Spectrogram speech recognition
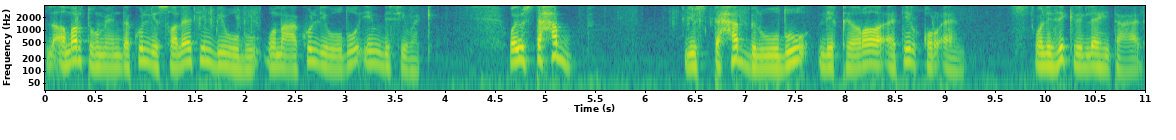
لأمرتهم عند كل صلاة بوضوء ومع كل وضوء بسواك. ويستحب يستحب الوضوء لقراءة القرآن ولذكر الله تعالى.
